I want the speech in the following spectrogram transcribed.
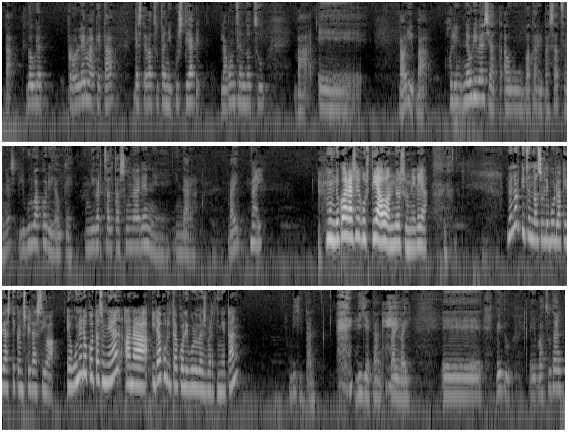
Da, geure problemak eta beste batzutan ikusteak laguntzen dotzu, ba, e, ba hori, ba, jolin, neuri bez jat hau bakarri pasatzen, ez? Liburuak hori dauke, unibertsaltasunaren e, indarra, bai? Bai. Munduko arrazoi guztia ho handozu nerea. Non aurkitzen dozu liburuak idaztiko inspirazioa? Egunerokotasunean, ana irakurritako liburu desberdinetan? Biletan. Biletan, bai, bai. E, beitu, e, batzutan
